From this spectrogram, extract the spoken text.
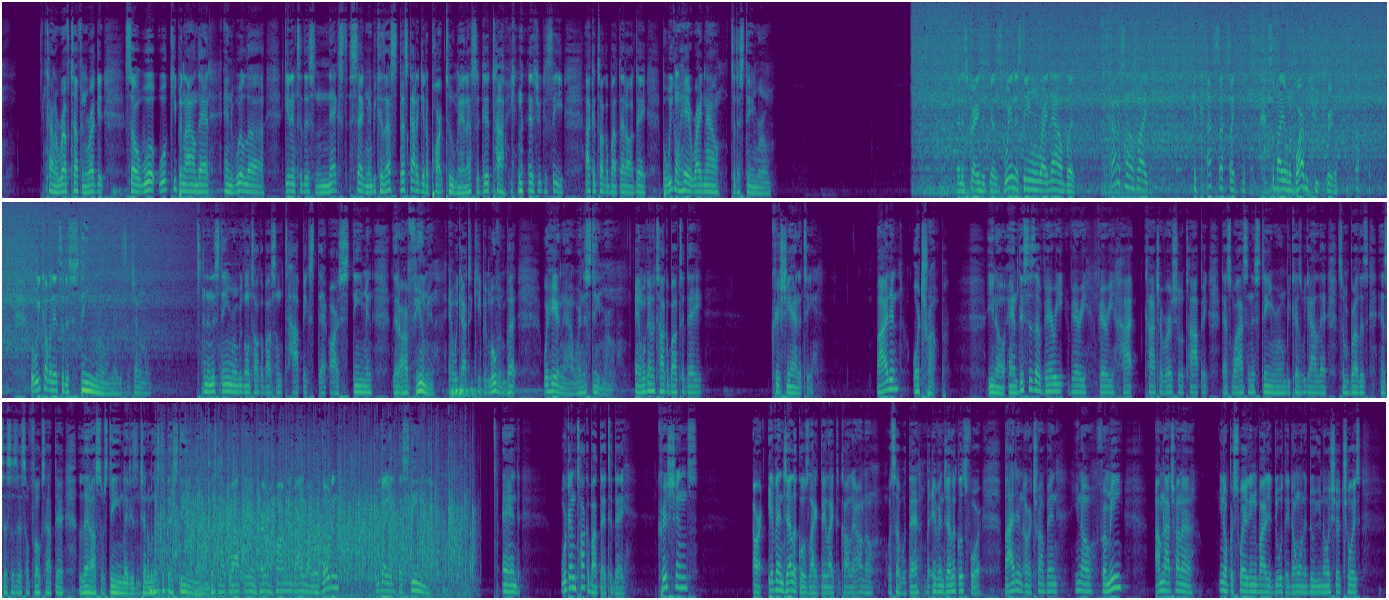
kind of rough, tough, and rugged. So we'll we'll keep an eye on that, and we'll uh, get into this next segment because that's that's got to get a part two, man. That's a good topic, and as you can see, I could talk about that all day. But we're gonna head right now to the steam room, and it's crazy because we're in the steam room right now, but it kind of sounds like it kind of sounds like somebody on a barbecue grill. But we coming into the steam room, ladies and gentlemen. And in the steam room, we're going to talk about some topics that are steaming, that are fuming, and we got to keep it moving. But we're here now. We're in the steam room. And we're going to talk about today Christianity. Biden or Trump? You know, and this is a very, very, very hot controversial topic. That's why it's in the steam room because we gotta let some brothers and sisters and some folks out there let off some steam, ladies and gentlemen. Let's get that steam down. Let's not go out there and hurt or harm anybody while we're voting. We gotta get that steam out. And we're gonna talk about that today. Christians or evangelicals, like they like to call it. I don't know what's up with that, but evangelicals for Biden or Trump. And, you know, for me, I'm not trying to you know, persuade anybody to do what they don't want to do. You know, it's your choice.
